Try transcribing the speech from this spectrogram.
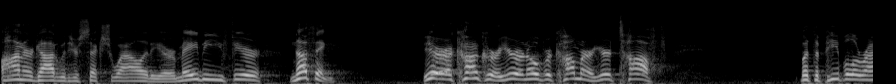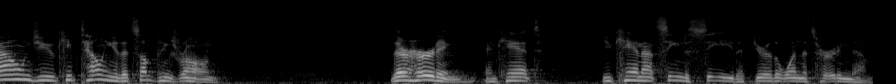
honor God with your sexuality, or maybe you fear nothing. You're a conqueror, you're an overcomer, you're tough. But the people around you keep telling you that something's wrong. They're hurting and can't you cannot seem to see that you're the one that's hurting them.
